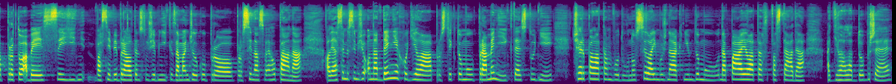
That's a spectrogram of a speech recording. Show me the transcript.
a proto, aby si ji vlastně vybral ten služebník za manželku pro, pro syna svého pána. Ale já si myslím, že ona denně chodila prostě k tomu pramení, k té studni, čerpala tam vodu, nosila ji možná k ním domů, napájela ta, ta stáda a dělala dobře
